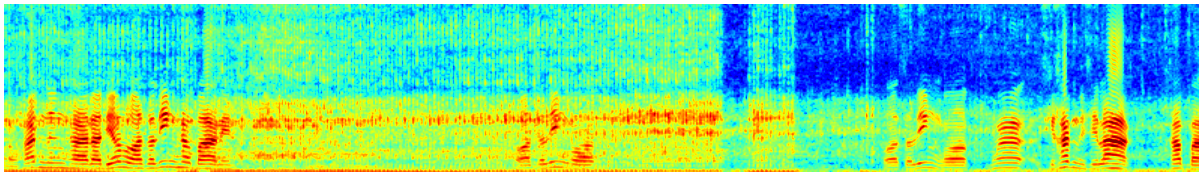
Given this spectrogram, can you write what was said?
สองคันหนึ่งขาดแล้วเดี๋ยวถอดสลิงครับบานี่ถอดสลิงออกถอดสลิงออกมาสิขั้นสิลากครับบา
